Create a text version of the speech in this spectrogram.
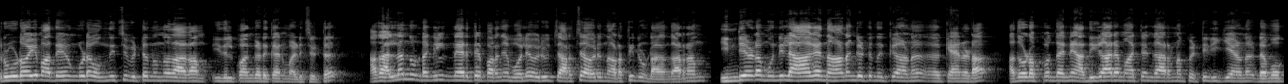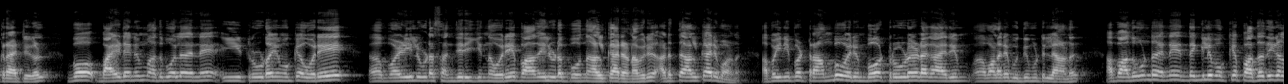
ട്രൂഡോയും അദ്ദേഹം കൂടെ ഒന്നിച്ച് വിട്ടുനിന്നതാകാം ഇതിൽ പങ്കെടുക്കാൻ മടിച്ചിട്ട്. അതല്ലെന്നുണ്ടെങ്കിൽ നേരത്തെ പറഞ്ഞ പോലെ ഒരു ചർച്ച അവർ നടത്തിയിട്ടുണ്ടാകാം. കാരണം ഇന്ത്യയുടെ മുന്നിൽ ആകെ നാണം കെട്ട് നിൽക്കുകയാണ് കാനഡ. അതോടൊപ്പം തന്നെ അധികാരമാറ്റം കാരണം പെട്ടിരിക്കുകയാണ് ഡെമോക്രാറ്റുകൾ. അപ്പോൾ ബൈഡനും അതുപോലെ തന്നെ ഈ ട്രൂഡോയും ഒക്കെ ഒരേ വഴിയിലൂടെ സഞ്ചരിക്കുന്ന ഒരേ പാതയിലൂടെ പോകുന്ന ആൾക്കാരാണ്. അവർ അടുത്ത ആൾക്കാരുമാണ്. അപ്പോൾ ഇനിയിപ്പോൾ ട്രംപ് വരുമ്പോൾ ട്രൂഡോയുടെ കാര്യം വളരെ ബുദ്ധിമുട്ടിലാണ്. അപ്പോൾ അതുകൊണ്ട് തന്നെ എന്തെങ്കിലുമൊക്കെ പദ്ധതികൾ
